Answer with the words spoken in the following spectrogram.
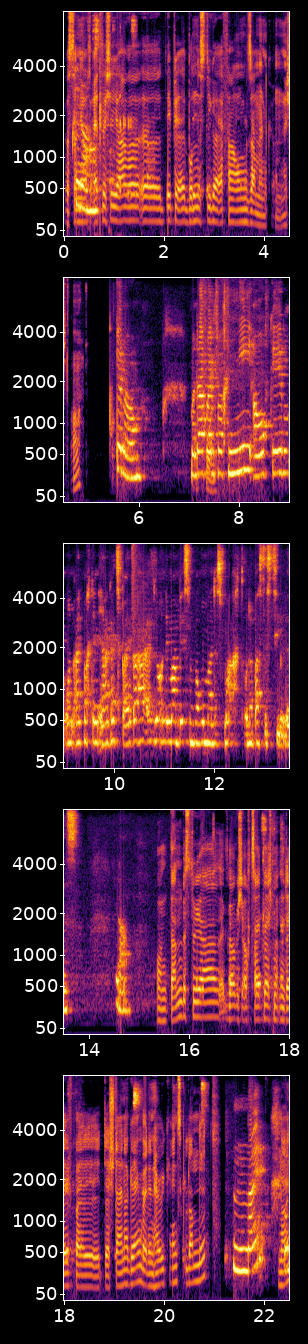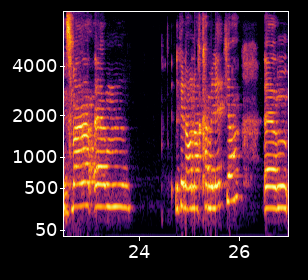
Du hast dann genau. ja auch genau. etliche Jahre äh, DPL-Bundesliga-Erfahrungen sammeln können, nicht wahr? Genau. Man darf einfach nie aufgeben und einfach den Ehrgeiz beibehalten und immer wissen, warum man das macht oder was das Ziel ist. Ja. Und dann bist du ja, glaube ich, auch zeitgleich mit dem Dave bei der Steiner Gang, bei den Hurricanes gelandet? Nein. Nein? Und zwar, ähm, genau nach Caminettia ähm,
